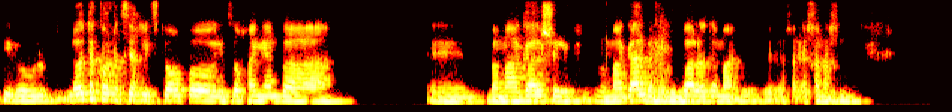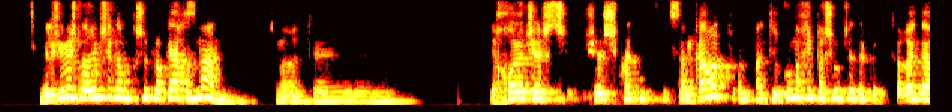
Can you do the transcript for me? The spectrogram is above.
כאילו, לא את הכל נצליח לפתור פה לצורך העניין ב, אה, במעגל של, במעגל, במרובע, לא יודע מה, איך, איך אנחנו. ולפעמים יש דברים שגם פשוט לוקח זמן. זאת אומרת, אה, יכול להיות שיש, שיש סנקרות, התרגום הכי פשוט שזה כרגע,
